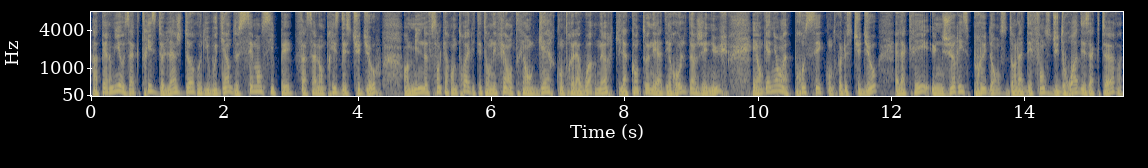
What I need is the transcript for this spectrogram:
a permis aux actrices de l'âge d'or hollywoodien de s'émanciper face à l'emprise des studios. En 1943, elle était en effet entrée en guerre contre la Warner qui l'a cantonnée à des rôles d'ingénue. Et en gagnant un procès contre le studio, elle a créé une jurisprudence dans la défense du droit des acteurs.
